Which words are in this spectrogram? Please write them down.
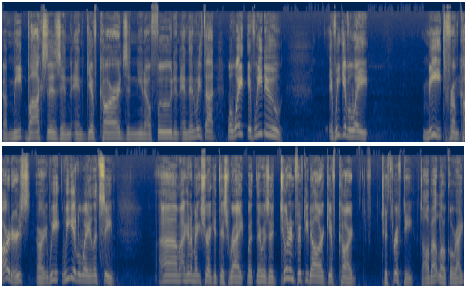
uh, meat boxes, and and gift cards, and you know food, and, and then we thought, well, wait, if we do, if we give away meat from Carter's, or we we give away, let's see, um, I got to make sure I get this right, but there was a two hundred fifty dollar gift card to Thrifty. It's all about local, right?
